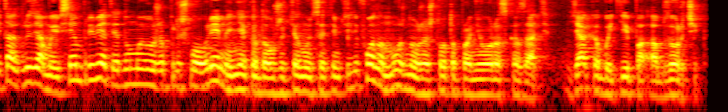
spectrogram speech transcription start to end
Итак, друзья мои, всем привет! Я думаю, уже пришло время, некогда уже тянуть с этим телефоном, нужно уже что-то про него рассказать. Якобы типа обзорчик.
